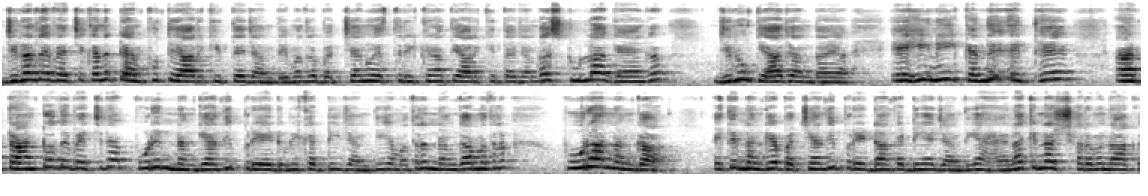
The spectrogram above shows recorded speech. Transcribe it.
ਜਿਨ੍ਹਾਂ ਦੇ ਵਿੱਚ ਕਹਿੰਦੇ ਟੈਂਪੂ ਤਿਆਰ ਕੀਤੇ ਜਾਂਦੇ। ਮਤਲਬ ਬੱਚਿਆਂ ਨੂੰ ਇਸ ਤਰੀਕੇ ਨਾਲ ਤਿਆਰ ਕੀਤਾ ਜਾਂਦਾ। ਸਟੂਲਾ ਗੈਂਗ ਜਿਹਨੂੰ ਕਿਹਾ ਜਾਂਦਾ ਆ ਇਹੀ ਨਹੀਂ ਕਹਿੰਦੇ ਇੱਥੇ ਅ, ਦੇ ਵਿੱਚ ਨਾ ਪੂਰੇ ਨੰਗਿਆਂ ਦੀ ਪਰੇਡ ਵੀ ਕੱਢੀ ਜਾਂਦੀ ਹੈ ਮਤਲਬ ਨੰਗਾ ਮਤਲਬ ਪੂਰਾ ਨੰਗਾ। ਇੱਥੇ ਨੰਗੇ ਬੱਚਿਆਂ ਦੀ ਪਰੇਡਾਂ ਕੱਢੀਆਂ ਜਾਂਦੀਆਂ। ਹੈ ਨਾ ਕਿੰਨਾ ਸ਼ਰਮਨਾਕ।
